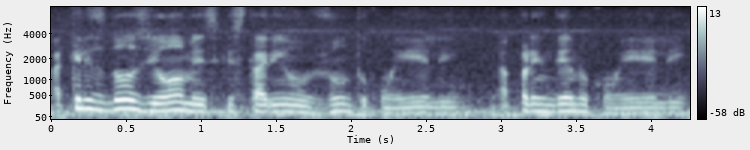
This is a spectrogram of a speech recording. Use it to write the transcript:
aqueles doze homens que estariam junto com ele, aprendendo com ele,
